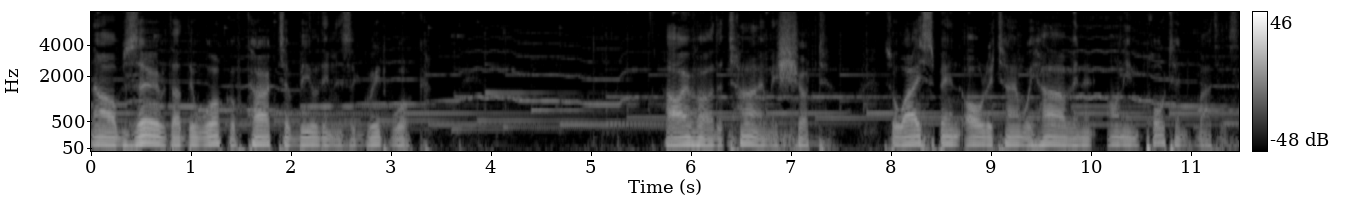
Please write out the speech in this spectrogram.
Now observe that the work of character building is a great work. However, the time is short. So why spend all the time we have in unimportant matters?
